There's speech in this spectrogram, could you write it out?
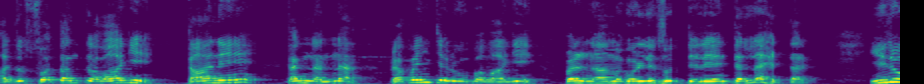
ಅದು ಸ್ವತಂತ್ರವಾಗಿ ತಾನೇ ತನ್ನನ್ನು ಪ್ರಪಂಚ ರೂಪವಾಗಿ ಪರಿಣಾಮಗೊಳಿಸುತ್ತಿದೆ ಅಂತೆಲ್ಲ ಹೇಳ್ತಾರೆ. ಇದು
